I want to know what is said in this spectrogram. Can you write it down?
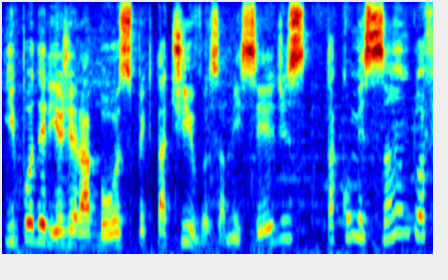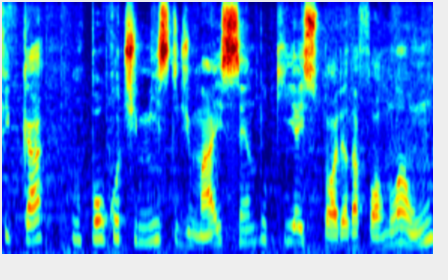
e poderia gerar boas expectativas. A Mercedes está começando a ficar um pouco otimista demais, sendo que a história da Fórmula 1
